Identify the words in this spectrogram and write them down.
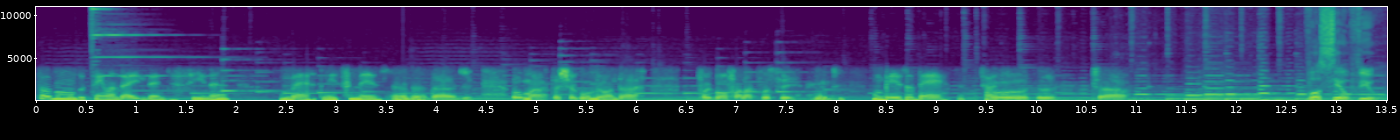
todo mundo tem um andar dentro de si, né? Humberto, é isso mesmo. É verdade. Ô Marta, chegou o meu andar. Foi bom falar com você. Um beijo, Humberto. Tchau. Outro. Tchau. Você ouviu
